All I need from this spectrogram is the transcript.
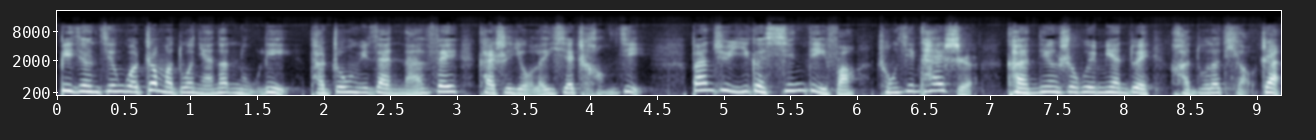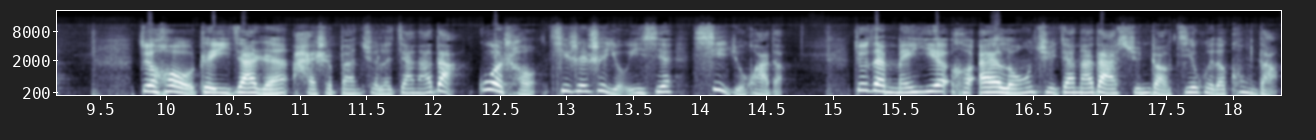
毕竟经过这么多年的努力，他终于在南非开始有了一些成绩。搬去一个新地方重新开始，肯定是会面对很多的挑战。最后，这一家人还是搬去了加拿大。过程其实是有一些戏剧化的。就在梅耶和埃隆去加拿大寻找机会的空档，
